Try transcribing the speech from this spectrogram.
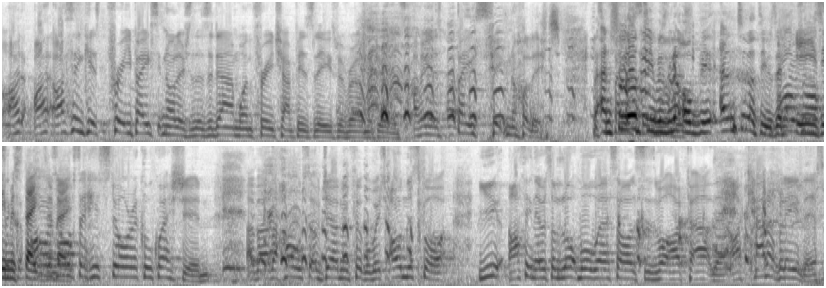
I, I, I think it's pretty basic knowledge that Zidane won three Champions Leagues with Real Madrid. I think it's basic knowledge. It's Ancelotti basic was an knowledge. obvious. Ancelotti was an was easy asked a- mistake I was asked a historical question about the whole sort of German football, which on the spot, you, I think there was a lot more worse answers than what I put out there. I cannot believe this.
